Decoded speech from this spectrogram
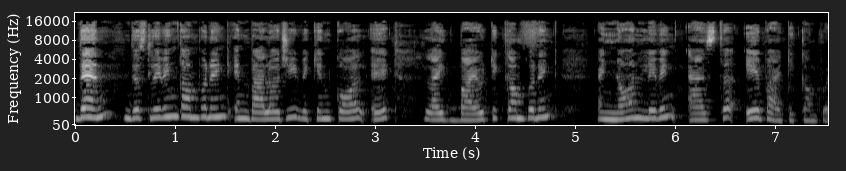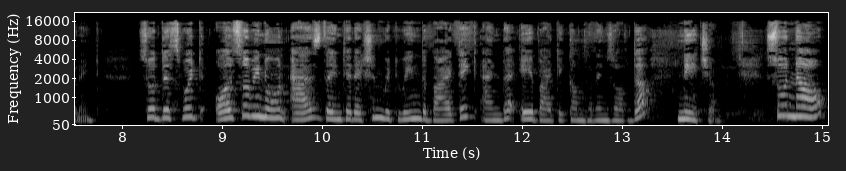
Then this living component in biology we can call it like biotic component and non-living as the abiotic component. So this would also be known as the interaction between the biotic and the abiotic components of the nature. So now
